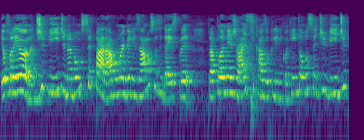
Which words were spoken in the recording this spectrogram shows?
Eu falei, Ana, divide, né? Vamos separar, vamos organizar nossas ideias para planejar esse caso clínico aqui. Então você divide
